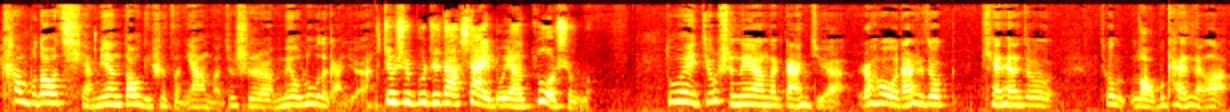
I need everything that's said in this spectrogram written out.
看不到前面到底是怎样的，就是没有路的感觉。就是不知道下一步要做什么。对，就是那样的感觉。然后我当时就天天就就老不开心了。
